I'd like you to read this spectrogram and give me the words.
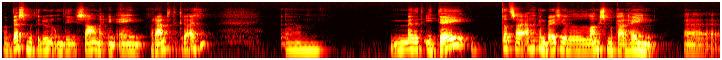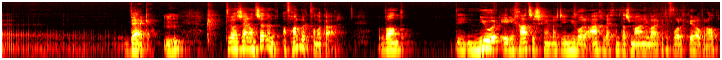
mijn best moeten doen om die samen in één ruimte te krijgen. Um, met het idee dat zij eigenlijk een beetje langs elkaar heen werken. Mm -hmm. Terwijl ze zijn ontzettend afhankelijk van elkaar. Want die nieuwe irrigatieschema's die nu worden aangelegd in Tasmanië, waar ik het de vorige keer over had,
